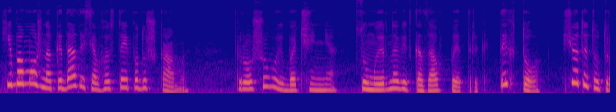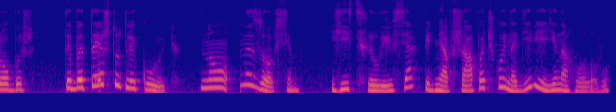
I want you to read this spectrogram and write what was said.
Хіба можна кидатися в гостей подушками? Прошу вибачення, сумирно відказав Петрик. Ти хто? Що ти тут робиш? Тебе теж тут лікують? Ну, не зовсім. Гість схилився, підняв шапочку і надів її на голову.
